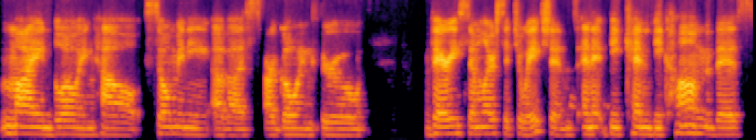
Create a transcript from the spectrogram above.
mind blowing how so many of us are going through very similar situations. And it be, can become this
